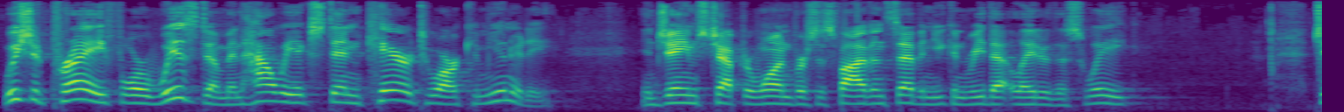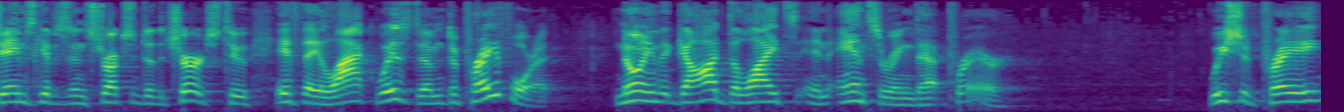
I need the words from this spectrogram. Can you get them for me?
We should pray for wisdom in how we extend care to our community. In James chapter 1, verses 5 and 7, you can read that later this week. James gives instruction to the church to, if they lack wisdom, to pray for it, knowing that God delights in answering that prayer. We should pray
